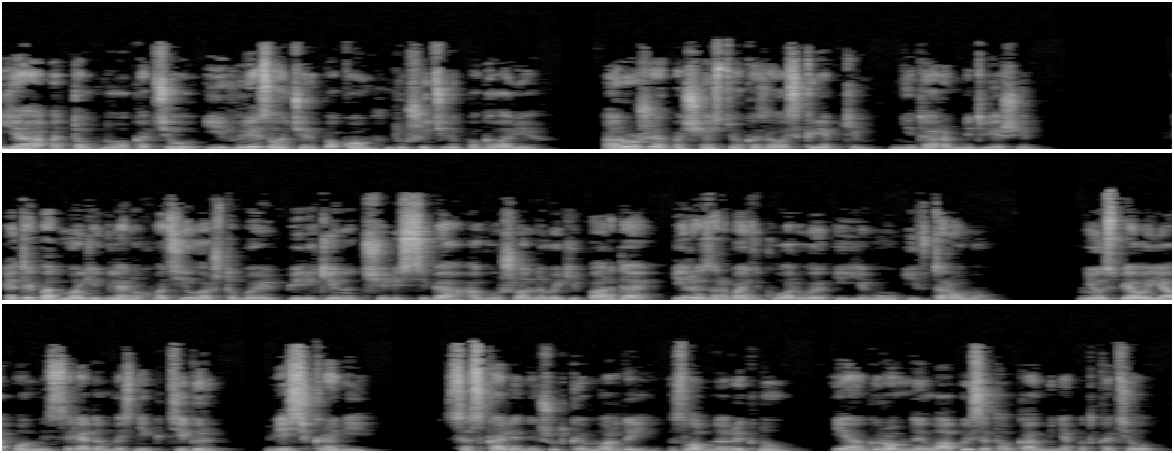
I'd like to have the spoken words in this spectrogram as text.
Я оттолкнула котел и врезала черпаком душителю по голове. Оружие, по счастью, оказалось крепким, недаром медвежьим. Этой подмоги Глену хватило, чтобы перекинуть через себя оглушенного гепарда и разорвать горло и ему, и второму. Не успела я опомниться, рядом возник тигр, весь в крови. Со скаленной жуткой мордой злобно рыкнул и огромной лапой затолкал меня под котел.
